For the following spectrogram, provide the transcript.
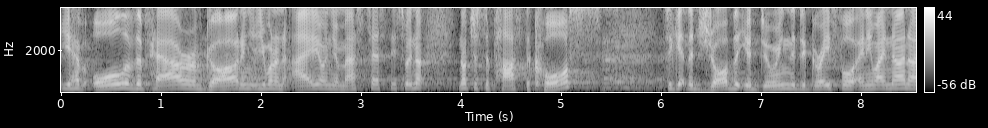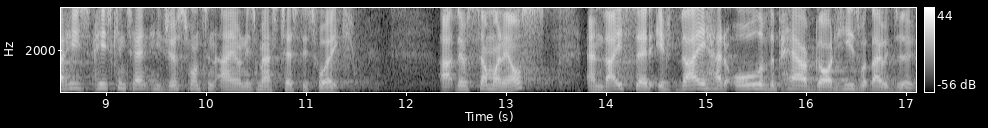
You have all of the power of God and you want an A on your maths test this week? Not, not just to pass the course, to get the job that you're doing the degree for anyway. No, no, he's, he's content. He just wants an A on his maths test this week. Uh, there was someone else, and they said if they had all of the power of God, here's what they would do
